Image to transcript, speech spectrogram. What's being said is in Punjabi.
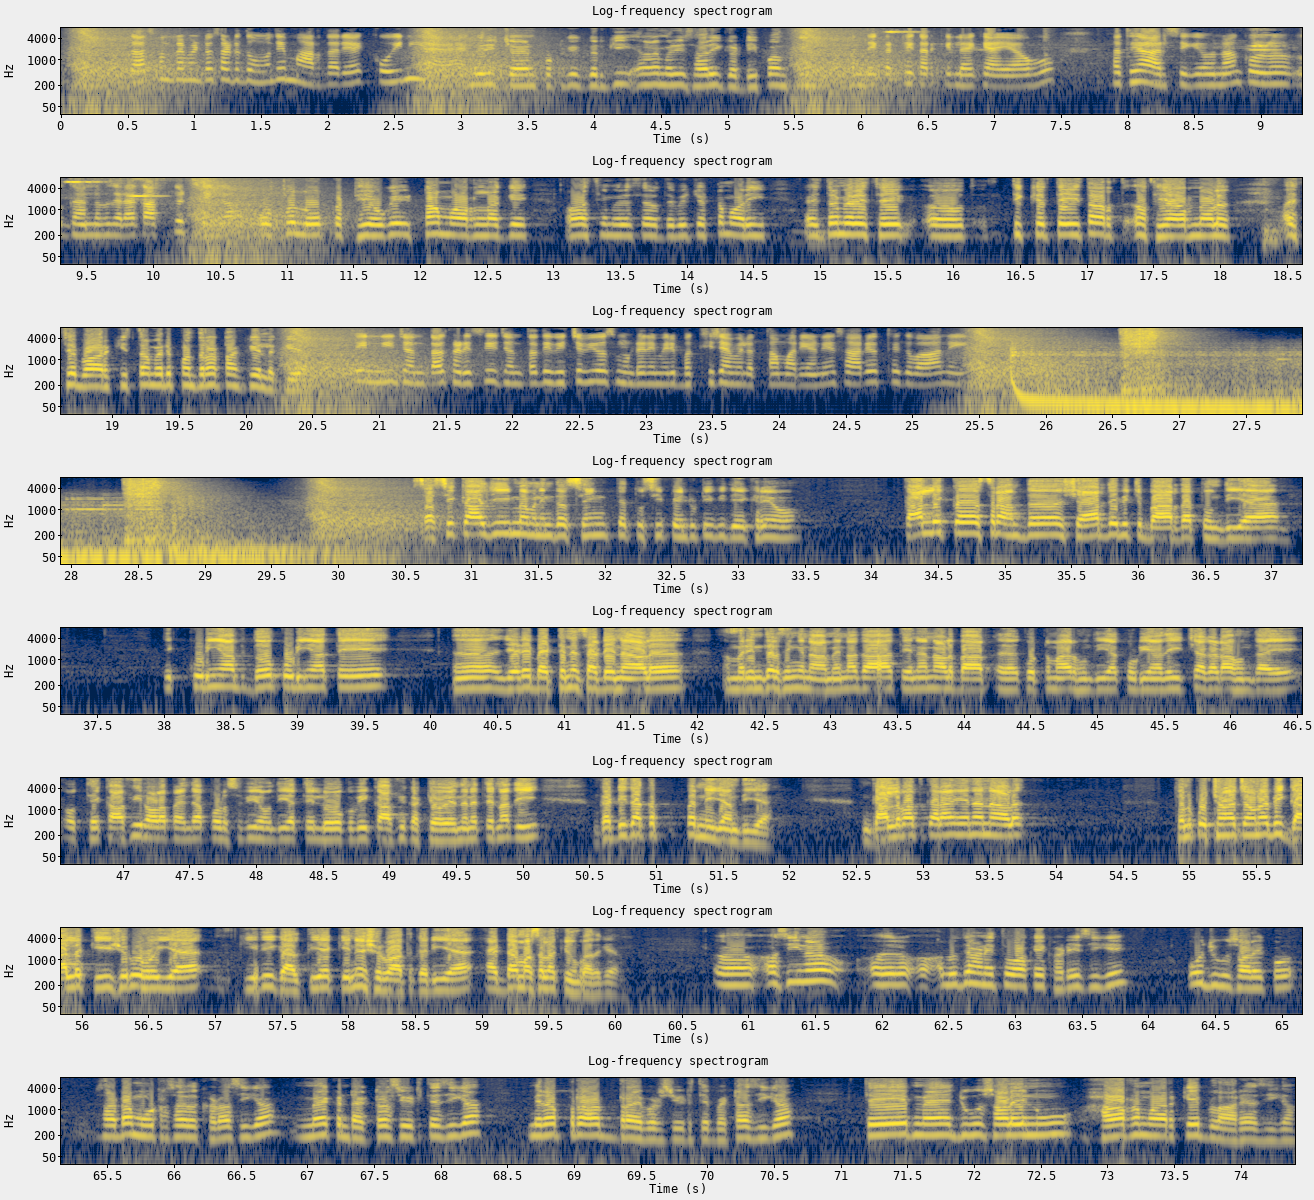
10-15 ਮਿੰਟ ਉਹ ਸਾਡੇ ਦੋਵਾਂ ਦੇ ਮਾਰਦਾ ਰਿਹਾ ਕੋਈ ਨਹੀਂ ਆਇਆ ਹੈਗਾ। ਮੇਰੀ ਚੈਨ ਟੁੱਟ ਕੇ ਗਿਰ ਗਈ ਇਹਨਾਂ ਨੇ ਮੇਰੀ ਸਾਰੀ ਗੱਡੀ ਭੰਨਤੀ। ਬੰਦੇ ਇਕੱਠੇ ਕਰਕੇ ਲੈ ਕੇ ਆਇਆ ਉਹ। ਹਥਿਆਰ ਸੀਗੇ ਉਹਨਾਂ ਕੋਲ ਗਨ ਵਗੈਰਾ ਕਾਫੀ ਕੁਝ ਸੀਗਾ। ਉੱਥੋਂ ਲੋਕ ਇਕੱਠੇ ਹੋ ਗਏ ਇੱਟਾਂ ਮਾਰਨ ਲੱਗੇ। ਆ ਇੱਥੇ ਮੇਰੇ ਸਿਰ ਦੇ ਵਿੱਚ ਇੱਟ ਮਾਰੀ। ਇੱਧਰ ਮੇਰੇ ਇੱਥੇ ਅਹ, ਤਿੱਖੇ ਤੇਜ਼ ਧਾਰ ਹਥਿਆਰ ਨਾਲ ਇੱਥੇ ਵਾਰ ਕੀਤਾ ਮੇਰੇ 15 ਟਾਂਕੇ ਲੱਗੇ ਆ। ਤੇ ਇੰਨੀ ਜਨਤਾ ਖੜੀ ਸੀ ਜਨਤਾ ਦੇ ਵਿੱਚ ਵੀ ਉਸ ਮੁੰਡੇ ਨੇ ਮੇਰੀ ਬੱਖੀ 'ਚ ਐਵੇਂ ਲੱਤਾਂ ਮਾਰੀਆਂ ਨੇ ਸਾਰੇ ਉੱਥੇ ਗਵਾਹ ਨੇ। ਸਤਿ ਸ਼੍ਰੀ ਅਕਾਲ ਜੀ, ਮੈਂ ਮਨਿੰਦਰ ਸਿੰਘ ਤੇ ਤੁਸੀਂ ਪਿੰਡੂ ਟੀਵੀ ਦੇਖ ਰਹੇ ਹੋ। ਕੱਲ ਇੱਕ ਸਰਹੰਦ ਸ਼ਹਿਰ ਦੇ ਵਿੱਚ ਵਾਰਦਾਤ ਹੁੰਦੀ ਹੈ। ਇੱਕ ਕੁੜੀਆਂ, ਦੋ ਕੁੜੀਆਂ ਤੇ ਜਿਹੜੇ ਬੈਠੇ ਨੇ ਸਾਡੇ ਨਾਲ, ਅਮਰਿੰਦਰ ਸਿੰਘ ਨਾਮ ਇਹਨਾਂ ਦਾ ਤੇ ਇਹਨਾਂ ਨਾਲ ਬਾਰ- ਕੁੱਟਮਾਰ ਹੁੰਦੀ ਆ, ਕੁੜੀਆਂ ਦੀ ਝਗੜਾ ਹੁੰਦਾ ਏ। ਉੱਥੇ ਕਾਫੀ ਰੌਲਾ ਪੈਂਦਾ, ਪੁਲਿਸ ਵੀ ਆਉਂਦੀ ਹੈ ਤੇ ਲੋਕ ਵੀ ਕਾਫੀ ਇਕੱਠੇ ਹੋ ਜਾਂਦੇ ਨੇ ਤੇ ਇਹਨਾਂ ਦੀ ਗੱਡੀ ਤੱਕ ਭੰਨੀ ਜਾਂਦੀ ਹੈ। ਗੱਲਬਾਤ ਕਰਾਂਗੇ ਇਹਨਾਂ ਨਾਲ। ਤੁਹਾਨੂੰ ਪੁੱਛਣਾ ਚਾਹੁੰਦਾ ਵੀ ਗੱਲ ਕੀ ਸ਼ੁਰੂ ਹੋਈ ਹੈ, ਕਿਹਦੀ ਗਲਤੀ ਹੈ, ਕਿਹਨੇ ਸ਼ੁਰੂਆਤ ਕਰੀ ਹੈ, ਐਡਾ ਮਸਲਾ ਕਿਉਂ ਵੱਧ ਗਿਆ? ਅਹ ਅਸੀਂ ਨਾ, ਅਹ, ਲੁਧਿਆਣੇ ਤੋਂ ਆ ਕੇ ਖੜੇ ਸੀਗੇ, ਉਹ ਜੂਸ ਵਾਲੇ ਕੋਲ। ਸਾਡਾ ਮੋਟਰਸਾਈਕਲ ਖੜਾ ਸੀਗਾ, ਮੈਂ ਕੰਡਕਟਰ ਸੀਟ ਤੇ ਸੀਗਾ, ਮੇਰਾ ਭਰਾ ਡਰਾਈਵਰ ਸੀਟ ਤੇ ਬੈਠਾ ਸੀਗਾ ਤੇ ਮੈਂ ਜੂਸ ਵਾਲੇ ਨੂੰ ਹਾਰਨ ਮਾਰ ਕੇ ਬੁਲਾ ਰਿਹਾ ਸੀਗਾ।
